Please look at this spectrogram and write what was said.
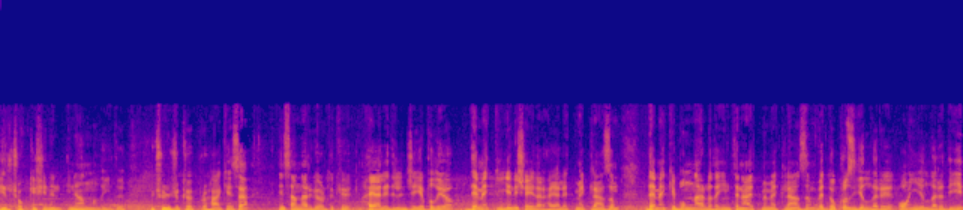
birçok kişinin inanmadığıydı. Üçüncü köprü hakeza İnsanlar gördü ki hayal edilince yapılıyor. Demek ki yeni şeyler hayal etmek lazım. Demek ki bunlarla da imtina etmemek lazım ve 9 yılları, 10 yılları değil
